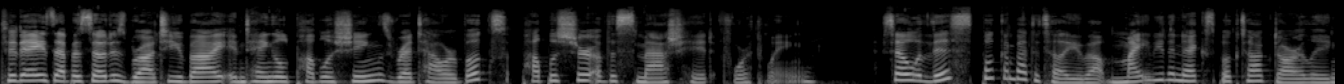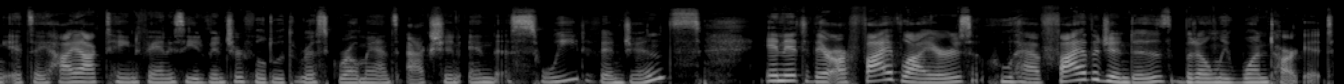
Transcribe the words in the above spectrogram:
Today's episode is brought to you by Entangled Publishing's Red Tower Books, publisher of the smash hit Fourth Wing. So, this book I'm about to tell you about might be the next BookTok darling. It's a high octane fantasy adventure filled with risk, romance, action, and sweet vengeance. In it, there are five liars who have five agendas, but only one target.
